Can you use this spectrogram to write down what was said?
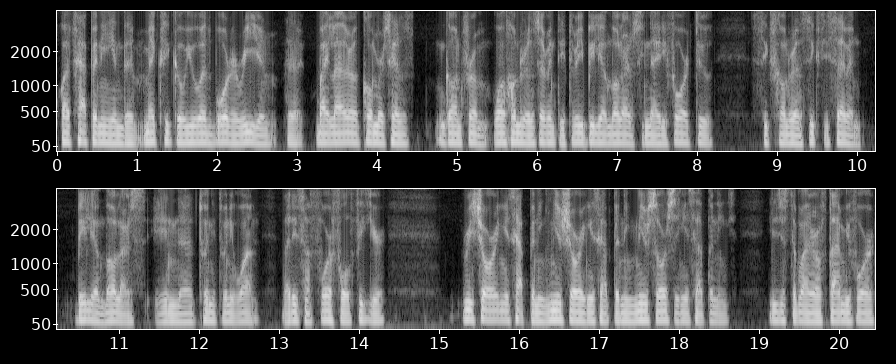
what's happening in the Mexico US border region. Uh, bilateral commerce has gone from $173 billion in 94 to 667 billion dollars in uh, 2021. That is a fourfold figure. Reshoring is happening, nearshoring is happening, near sourcing is happening. It's just a matter of time before,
